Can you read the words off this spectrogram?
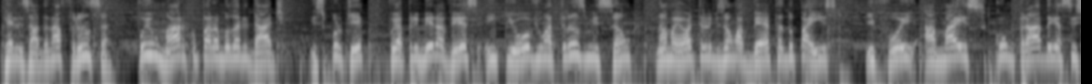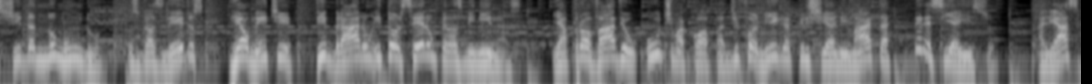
realizada na França, foi um marco para a modalidade. Isso porque foi a primeira vez em que houve uma transmissão na maior televisão aberta do país e foi a mais comprada e assistida no mundo. Os brasileiros realmente vibraram e torceram pelas meninas. E a provável última Copa de Formiga, Cristiane e Marta merecia isso. Aliás,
